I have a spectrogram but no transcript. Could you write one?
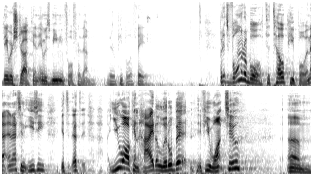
they were struck and it was meaningful for them. They were people of faith. But it's vulnerable to tell people, and, that, and that's an easy. It's that's, you all can hide a little bit if you want to, um,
